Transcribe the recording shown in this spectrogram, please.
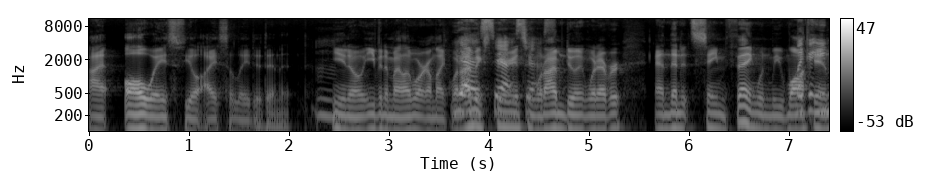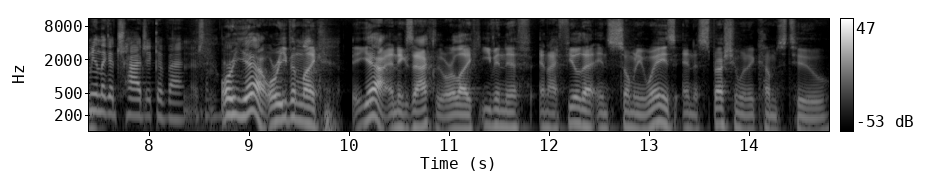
I always feel isolated in it. You know, even in my own work, I'm like, what I'm Mm. Yes, yes, experiencing, what. I'm doing, whatever. And then it's same thing when we walk like a, in. you mean like a tragic event or something Or yeah, or even like yeah, and exactly, or like even if, and I feel that in so many ways, and especially when it comes to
